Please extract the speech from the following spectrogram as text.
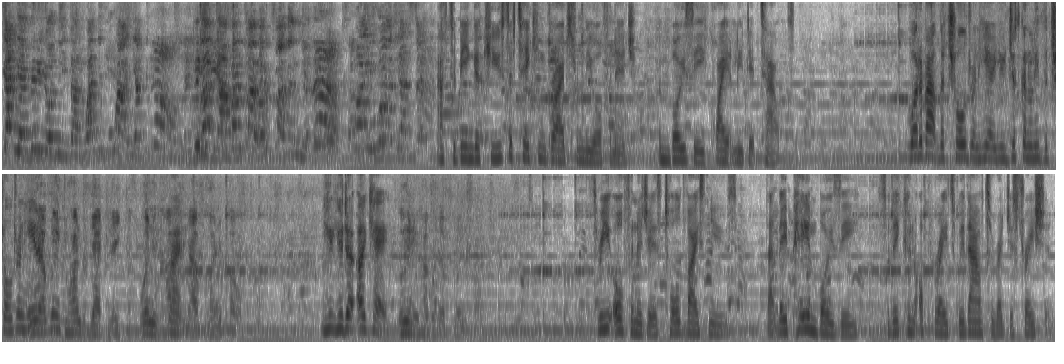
yange miliyoni itanu wandikuwanya laka abantu ababifananye wayiwajya After being accused of taking bribes from the orphanage, Mboise quietly dipped out. What about the children here? Are you just going to leave the children here? We are going to handle that later when you have Right. enough manpower. You, you don't. Okay. When you have enough manpower. Three orphanages told Vice News that they pay in Boise so they can operate without a registration.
